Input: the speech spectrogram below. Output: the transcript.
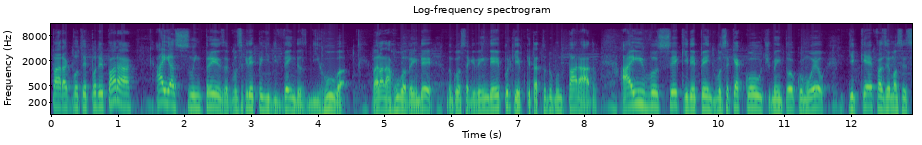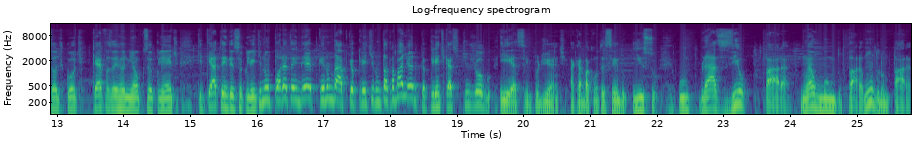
para você poder parar. Aí a sua empresa, que você que depende de vendas de rua, vai lá na rua vender, não consegue vender, por quê? Porque tá todo mundo parado. Aí você que depende, você que é coach, mentor como eu, que quer fazer uma sessão de coach, quer fazer reunião com seu cliente, que quer atender seu cliente, não pode atender, porque não dá, porque o cliente não tá trabalhando, porque o cliente quer assistir o jogo. E assim por diante. Acaba acontecendo isso. O Brasil para, não é o mundo para, o mundo não para.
